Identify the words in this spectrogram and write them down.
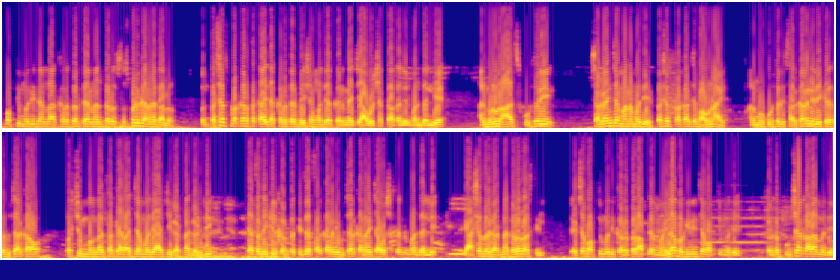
बाबतीमध्ये त्यांना खरं तर त्यानंतर सस्पेंड करण्यात आलं. पण तशाच प्रकारचा कायदा खरं तर देशामध्ये करण्याची आवश्यकता आता निर्माण झाली आहे. आणि म्हणून आज कुठेतरी सगळ्यांच्या मनामध्ये तशाच प्रकारच्या भावना आहेत. आणि म्हणून कुठेतरी सरकारने देखील याचा विचार करावा. पश्चिम बंगालसारख्या राज्यामध्ये आज जी घटना घडली त्याचा देखील खरं तर तिथल्या सरकारने विचार करण्याची आवश्यकता निर्माण झाली की अशा जर घटना घडत असतील याच्या बाबतीमध्ये खरं तर आपल्या महिला भगिनींच्या बाबतीमध्ये खरं तर पुढच्या काळामध्ये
